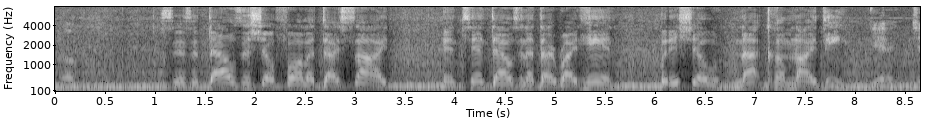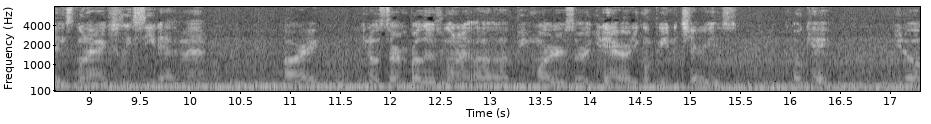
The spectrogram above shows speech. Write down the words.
You know? It says, A thousand shall fall at thy side, and ten thousand at thy right hand, but it shall not come nigh thee. Yeah, Jake's gonna actually see that, man. All right. You know, certain brothers are gonna uh, uh, be martyrs, or they're already gonna be in the chariots. Okay. You know,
